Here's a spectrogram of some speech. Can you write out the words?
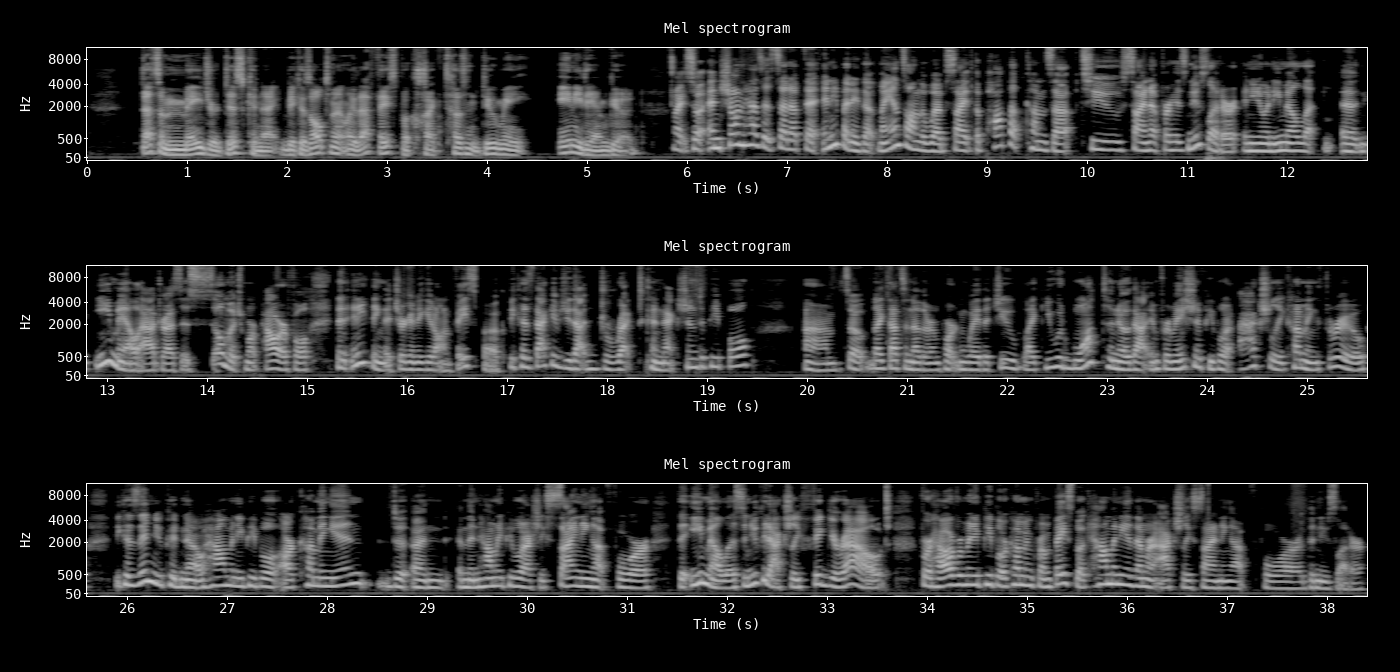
that's a major disconnect because ultimately that Facebook like doesn't do me any damn good. Right. So, and Sean has it set up that anybody that lands on the website, the pop up comes up to sign up for his newsletter. And you know, an email an email address is so much more powerful than anything that you're going to get on Facebook because that gives you that direct connection to people. Um, so like that's another important way that you like you would want to know that information if people are actually coming through because then you could know how many people are coming in to, and and then how many people are actually signing up for the email list and you could actually figure out for however many people are coming from Facebook how many of them are actually signing up for the newsletter.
